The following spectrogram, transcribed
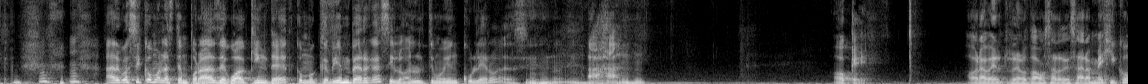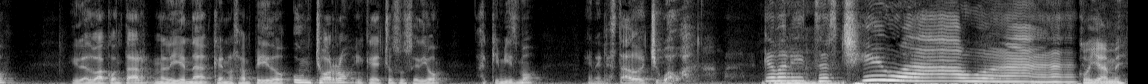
Algo así como las temporadas de Walking Dead, como que bien vergas y luego al último bien culero, así, ¿no? Ajá. Ok. Ahora a ver, vamos a regresar a México y les voy a contar una leyenda que nos han pedido un chorro y que de hecho sucedió aquí mismo en el estado de Chihuahua. ¡Qué bonito es Chihuahua! Coyame,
